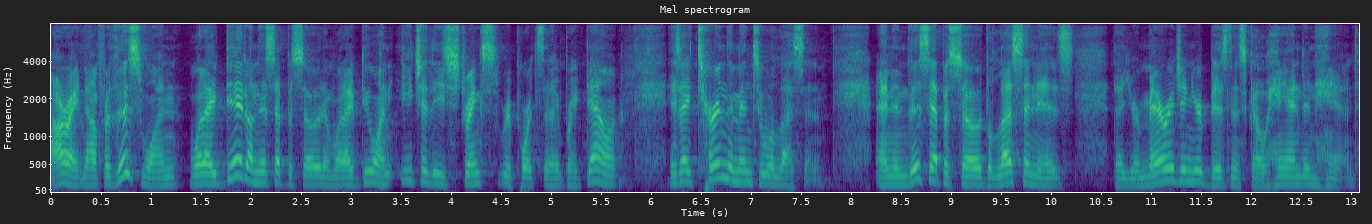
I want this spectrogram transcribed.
All right, now for this one, what I did on this episode and what I do on each of these strengths reports that I break down is I turn them into a lesson. And in this episode, the lesson is that your marriage and your business go hand in hand.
